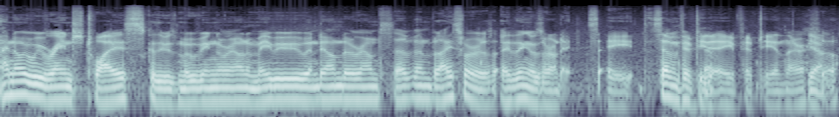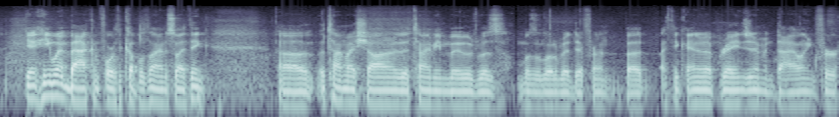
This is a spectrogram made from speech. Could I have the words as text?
I know we ranged twice because he was moving around, and maybe we went down to around seven. But I swear, it was, I think it was around eight, eight seven fifty to eight fifty in there. Yeah, So. yeah. He went back and forth a couple of times, so I think uh, the time I shot him, or the time he moved was was a little bit different. But I think I ended up ranging him and dialing for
